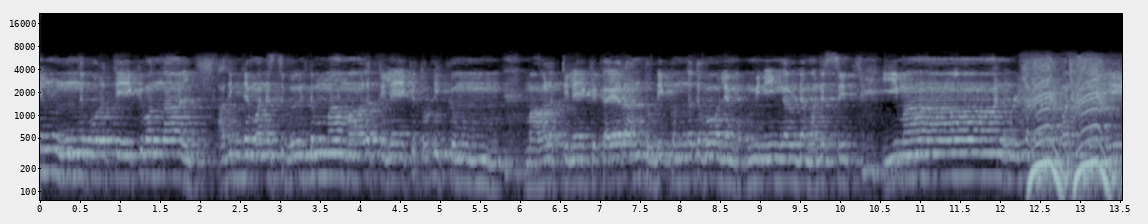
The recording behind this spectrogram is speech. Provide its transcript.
നിന്ന് പുറത്തേക്ക് വന്നാൽ അതിന്റെ മനസ്സ് വീണ്ടും ആ മാളത്തിലേക്ക് തുടിക്കും. മാളത്തിലേക്ക് കയറാൻ തുടിക്കുന്നത് പോലെ മുഅ്മിനീങ്ങളുടെ മനസ്സ് ഈമാനുള്ള മനസ്സ്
